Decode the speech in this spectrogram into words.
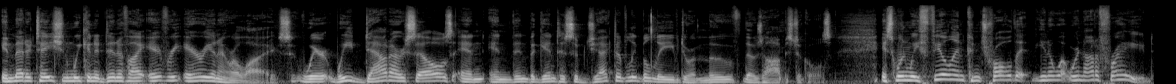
In meditation, we can identify every area in our lives where we doubt ourselves and, and then begin to subjectively believe to remove those obstacles. It's when we feel in control that, you know what, we're not afraid.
